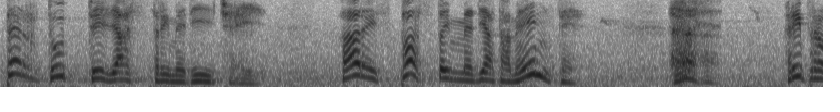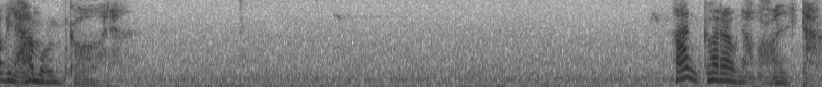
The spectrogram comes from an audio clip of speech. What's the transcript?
Per tutti gli astri medicei. Ha risposto immediatamente. Eh, riproviamo ancora. Ancora una volta.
